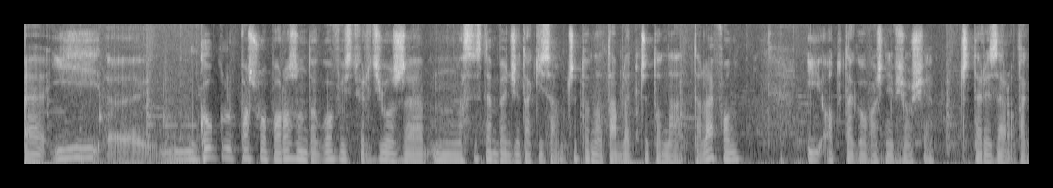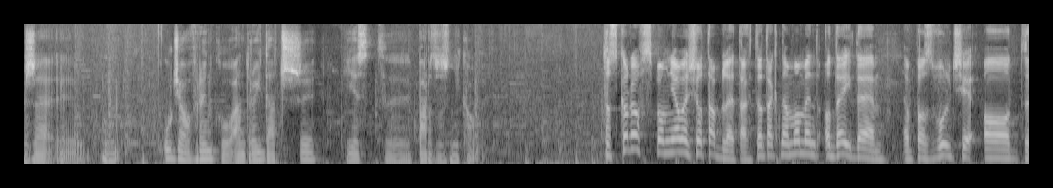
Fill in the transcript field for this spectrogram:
E, I e, Google poszło po rozum do głowy i stwierdziło, że mm, system będzie taki sam, czy to na tablet, czy to na telefon i od tego właśnie wziął się 4.0. Także mm, udział w rynku Androida 3 jest bardzo znikomy. To skoro wspomniałeś o tabletach, to tak na moment odejdę, pozwólcie, od y,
